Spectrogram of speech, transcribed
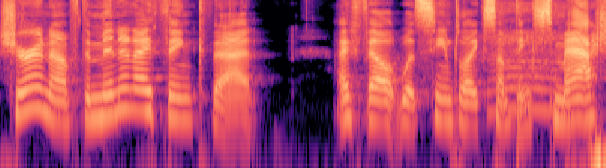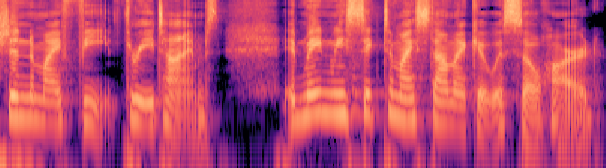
Sure enough, the minute I think that, I felt what seemed like something smashed into my feet three times. It made me sick to my stomach. It was so hard.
